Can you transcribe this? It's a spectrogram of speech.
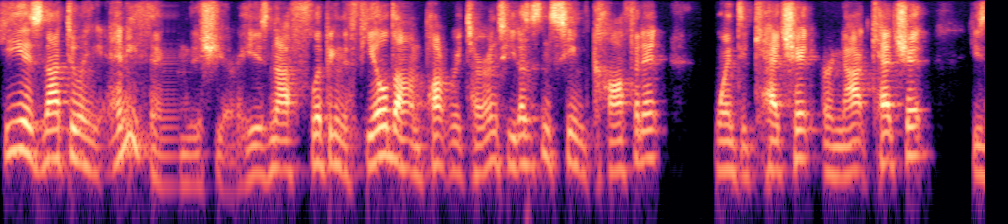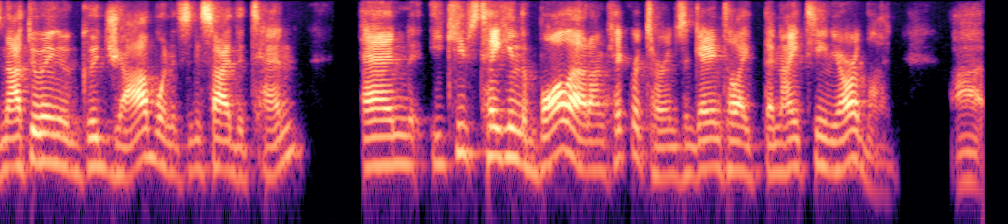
he is not doing anything this year. He is not flipping the field on punt returns. He doesn't seem confident when to catch it or not catch it. He's not doing a good job when it's inside the 10. And he keeps taking the ball out on kick returns and getting to like the 19 yard line. Uh,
